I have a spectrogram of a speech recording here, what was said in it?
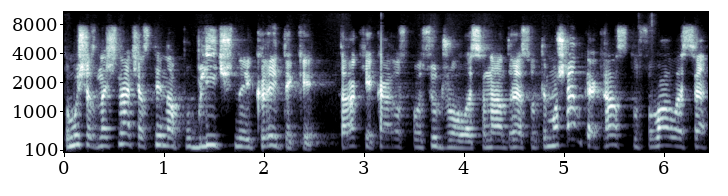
тому що значна частина публічної критики, так яка розповсюджувалася на адресу Тимошенка, якраз стосувалася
